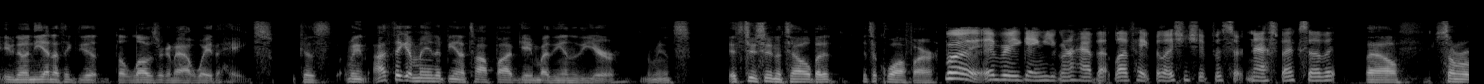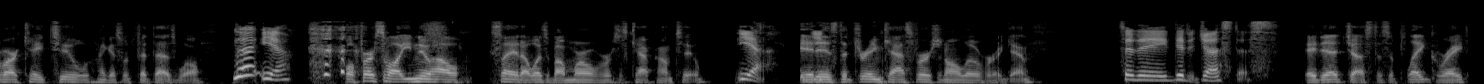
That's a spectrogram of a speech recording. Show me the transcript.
Even though in the end, I think the, the loves are going to outweigh the hates. Because, I mean, I think it may end up being a top five game by the end of the year. I mean, it's it's too soon to tell, but it, it's a qualifier. Well, every game you're gonna have that love hate relationship with certain aspects of it. Well, Summer of Arcade 2, I guess, would fit that as well. yeah. well, first of all, you knew how excited I was about Marvel vs. Capcom 2. Yeah. It Ye- is the Dreamcast version all over again. So they did it justice. They did justice. It played great.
